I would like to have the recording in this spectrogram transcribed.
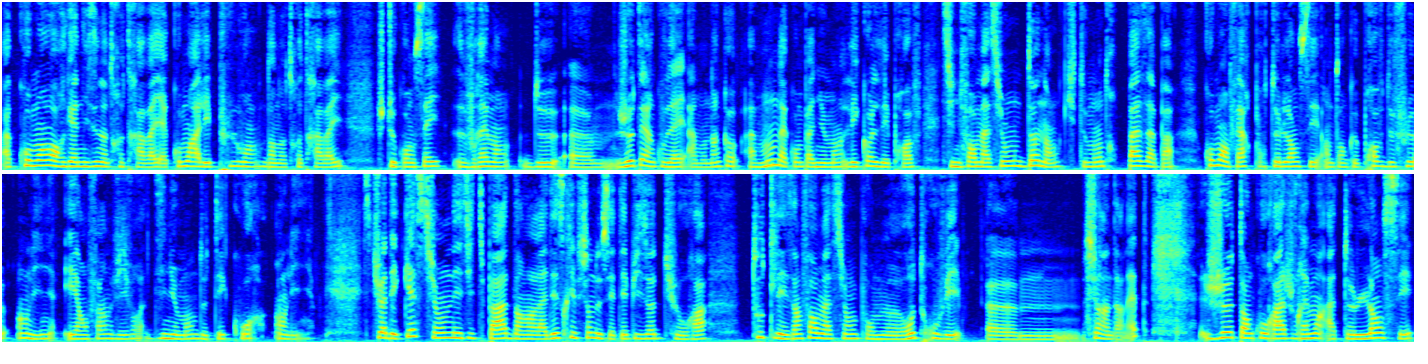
à comment organiser notre travail, à comment aller plus loin dans notre travail, je te conseille vraiment de euh, jeter un coup d'œil à mon, à mon accompagnement, l'école des profs. C'est une formation d'un an qui te montre pas à pas comment faire pour te lancer en tant que prof de FLE en ligne et enfin vivre dignement de tes cours en ligne. Si tu as des questions, n'hésite pas. Dans la description de cet épisode, tu auras toutes les informations pour me retrouver euh, sur Internet. Je t'encourage vraiment à te lancer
